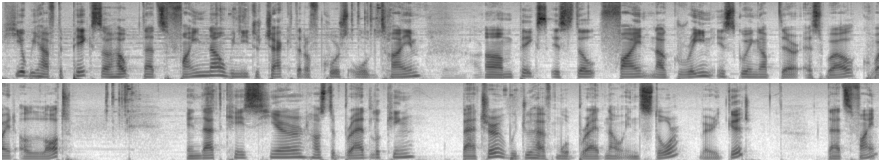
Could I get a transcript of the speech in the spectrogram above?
Here we have the pigs. I hope that's fine now. We need to check that, of course, all the time. Um, pigs is still fine. Now grain is going up there as well. Quite a lot. In that case here, how's the bread looking? Better. We do have more bread now in store. Very good. That's fine.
